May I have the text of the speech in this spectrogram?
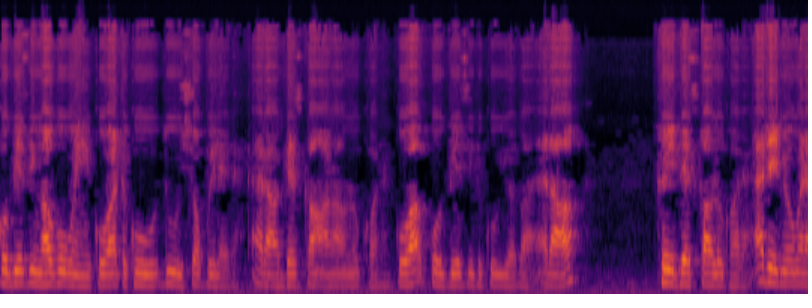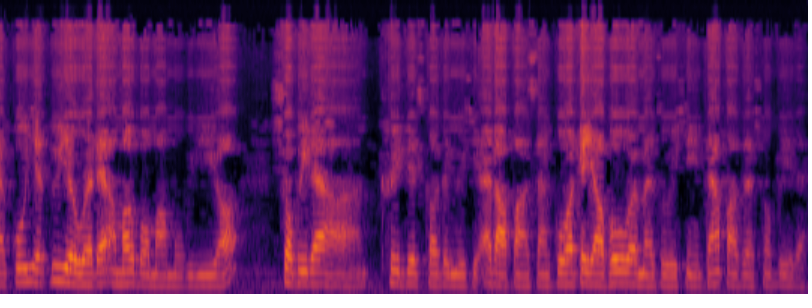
ကိုပစ္စည်းငါးခုဝယ်ရင်ကိုကတစ်ခုသူ့ကို shop ပေးလိုက်တယ်အဲ့ဒါ discount allowance လို့ခေါ်တယ်ကိုကကိုပစ္စည်းတစ်ခုရွက်သွားအဲ့ဒါ trade discount လို့ခေါ်တယ်အဲ့ဒီမျိုးမှာကိုရဲ့သူ့ရဲ့ဝယ်တဲ့အမောက်ပေါ်မှာမူပြီးတော့ shop ပေးတဲ့ဟာ trade discount တမျိုးရှိအဲ့ဒါပါဆန်ကိုက100ဖို့ဝယ်မယ်ဆိုရင်10% shop ပေးတယ်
